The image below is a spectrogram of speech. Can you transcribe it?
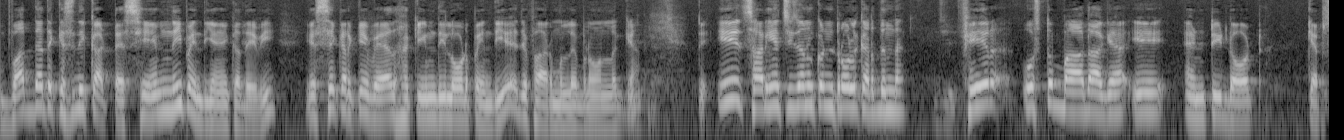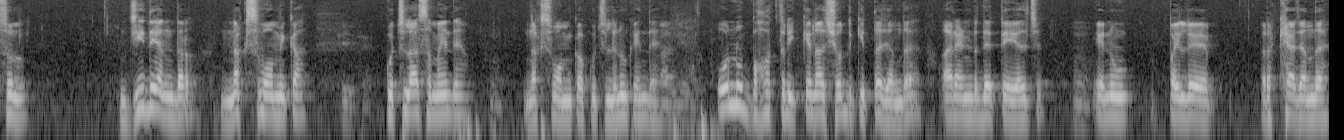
ਵੱਧ ਹੈ ਤੇ ਕਿਸੇ ਦੀ ਘੱਟ ਹੈ ਸੇਮ ਨਹੀਂ ਪੈਂਦੀਆਂ ਇਹ ਕਦੇ ਵੀ। ਇਸੇ ਕਰਕੇ ਵੈਦ ਹਕੀਮ ਦੀ ਲੋੜ ਪੈਂਦੀ ਹੈ ਜੇ ਫਾਰਮੂਲੇ ਬਣਾਉਣ ਲੱਗਿਆ। ਤੇ ਇਹ ਸਾਰੀਆਂ ਚੀਜ਼ਾਂ ਨੂੰ ਕੰਟਰੋਲ ਕਰ ਦਿੰਦਾ। ਫਿਰ ਉਸ ਤੋਂ ਬਾਅਦ ਆ ਗਿਆ ਇਹ ਐਂਟੀਡੋਟ ਕੈਪਸੂਲ ਜਿਹਦੇ ਅੰਦਰ ਨਕਸ ਵੋਮਿਕਾ ਠੀਕ ਹੈ। ਕੁਚਲਾ ਸਮਝਦੇ ਆ। ਨਕਸ ਵੋਮਿਕਾ ਕੁਚਲੇ ਨੂੰ ਕਹਿੰਦੇ ਆ। ਉਹਨੂੰ ਬਹੁਤ ਤਰੀਕੇ ਨਾਲ ਸ਼ੁੱਧ ਕੀਤਾ ਜਾਂਦਾ ਹੈ। ਅਰੰਡ ਦੇ ਤੇਲ 'ਚ ਇਹਨੂੰ ਪਹਿਲੇ ਰੱਖਿਆ ਜਾਂਦਾ ਹੈ।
